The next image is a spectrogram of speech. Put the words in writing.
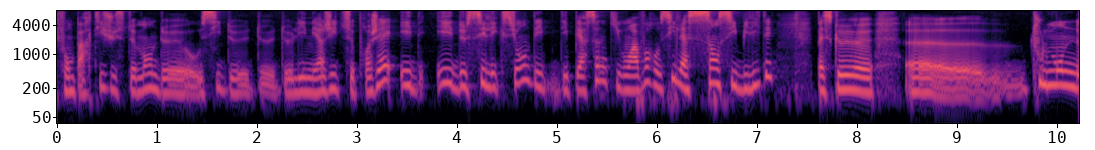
font partie justement de, aussi de, de, l'énergie de ce projet et, et de sélection des, des, personnes qui vont avoir aussi la sensibilité. Parce que euh, tout le monde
